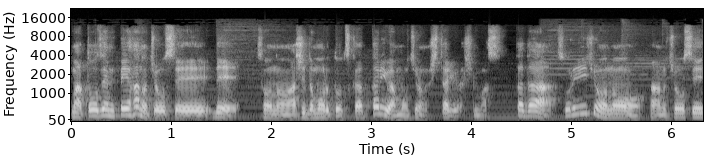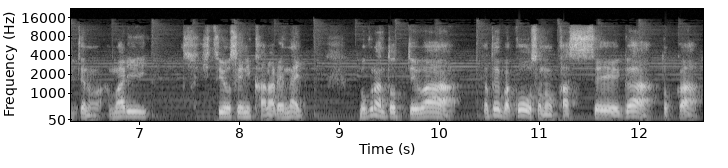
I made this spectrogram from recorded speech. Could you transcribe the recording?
まあ、当然 pH の調整でそのアシドモルトを使ったりはもちろんしたりはします。ただそれ以上のあの調整っていうのはあまり必要性に駆られない。僕らにとっては例えば酵素の活性がとか、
